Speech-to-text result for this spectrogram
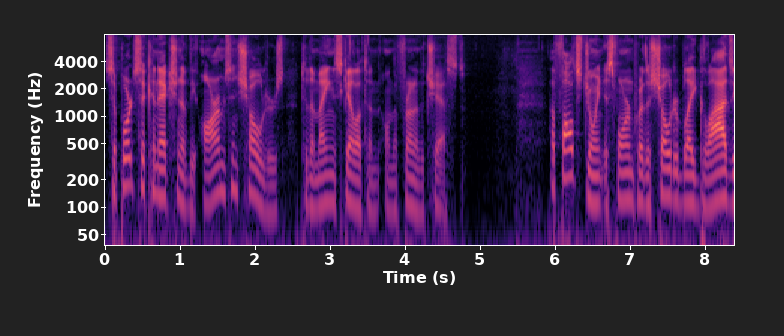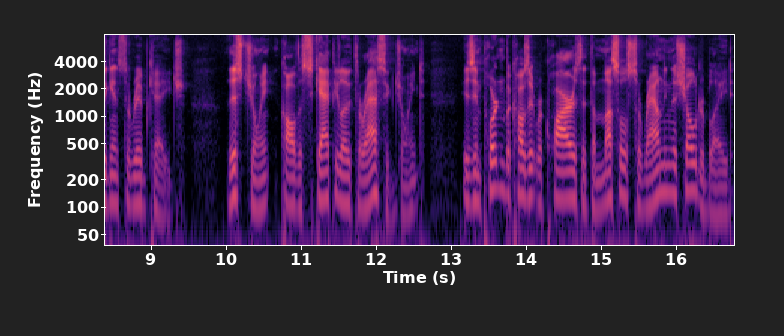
supports the connection of the arms and shoulders to the main skeleton on the front of the chest. A false joint is formed where the shoulder blade glides against the rib cage. This joint, called the scapulothoracic joint, is important because it requires that the muscles surrounding the shoulder blade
